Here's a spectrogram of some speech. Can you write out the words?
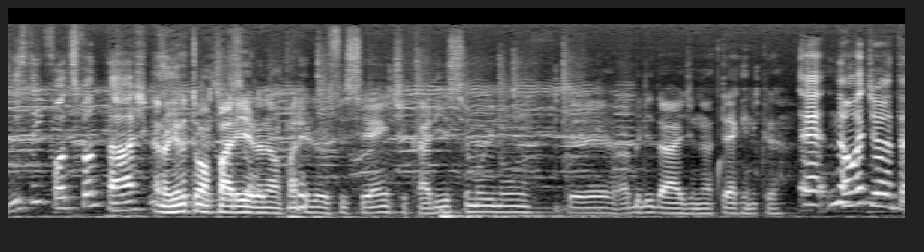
existem fotos fantásticas. É, não adianta ter um aparelho, né? Um aparelho eficiente, caríssimo e não ter habilidade na técnica. É, não adianta.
